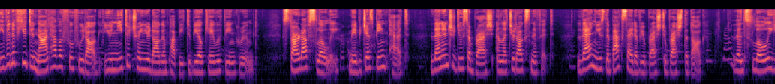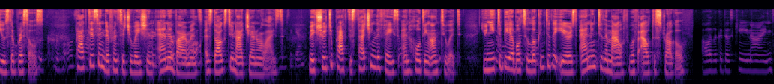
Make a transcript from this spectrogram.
Even if you do not have a foo-foo dog, you need to train your dog and puppy to be okay with being groomed. Start off slowly, maybe just being pet, then introduce a brush and let your dog sniff it. Then use the backside of your brush to brush the dog. Then slowly use the bristles. Practice in different situations and environments as dogs do not generalize. Make sure to practice touching the face and holding onto it. You need to be able to look into the ears and into the mouth without the struggle. Look at those canines.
